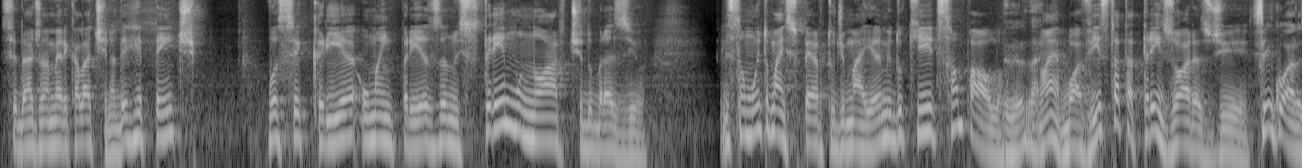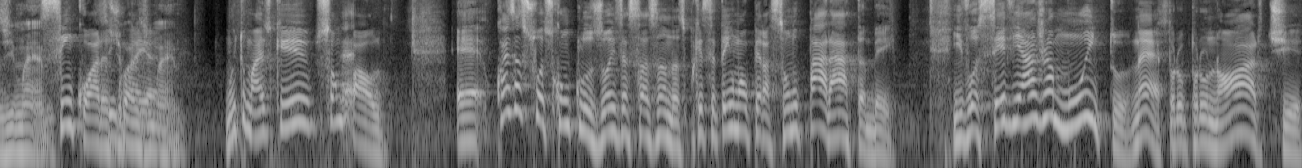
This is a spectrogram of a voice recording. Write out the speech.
cidade da América Latina, de repente você cria uma empresa no extremo norte do Brasil. Eles estão muito mais perto de Miami do que de São Paulo. É verdade. Não é? Boa Vista está três horas de. Cinco horas de Miami. Cinco horas, Cinco de, horas Miami. de Miami. Muito mais do que São é. Paulo. É, quais as suas conclusões dessas andas? Porque você tem uma operação no Pará também. E você viaja muito, né, para o norte.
